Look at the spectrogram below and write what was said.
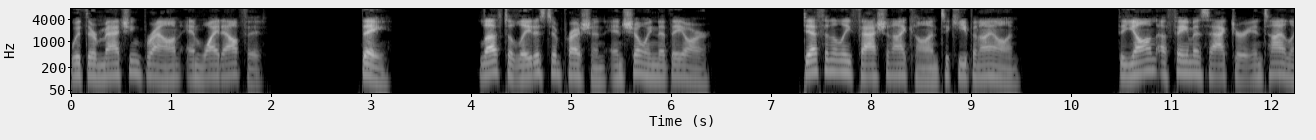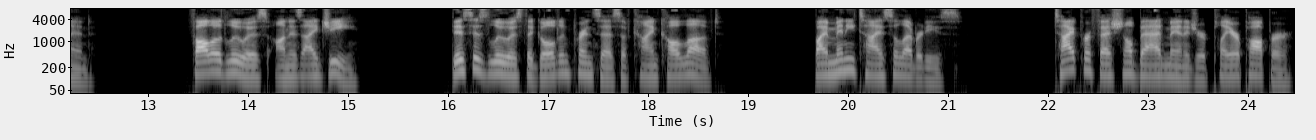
With their matching brown and white outfit. They left a latest impression and showing that they are definitely fashion icon to keep an eye on. The Yan, a famous actor in Thailand, followed Lewis on his IG. This is Lewis the Golden Princess of Kind Call loved by many Thai celebrities. Thai professional bad manager player Popper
